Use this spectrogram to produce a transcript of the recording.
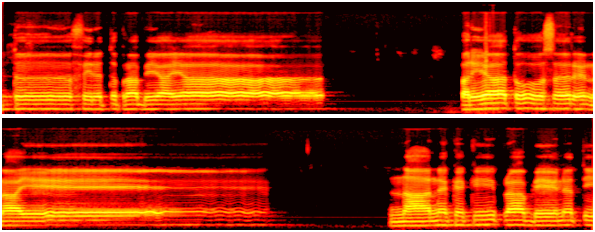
ਫਿਰਤ ਫਿਰਤ ਪ੍ਰਭ ਆਇਆ। ਪਰਿਆ ਤੋ ਸਰਨਾਏ ਨਾਨਕ ਕੀ ਪ੍ਰਬੇਨਤੀ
